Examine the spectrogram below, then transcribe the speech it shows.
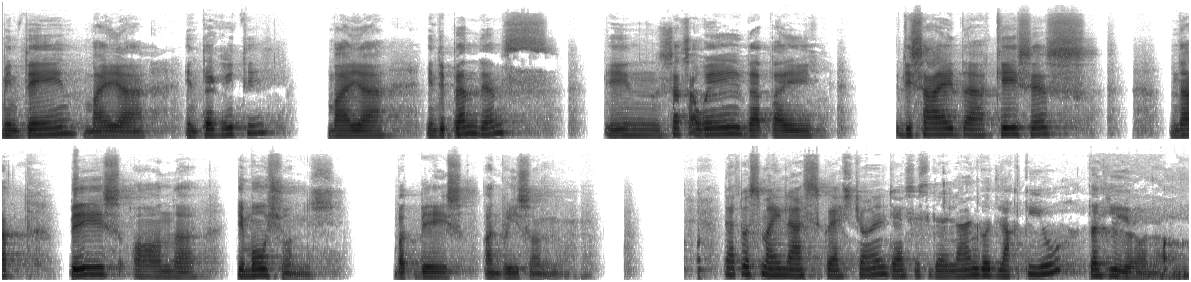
maintain my uh, integrity, my uh, independence in such a way that I decide uh, cases not based on uh, emotions, but based on reason. That was my last question. Justice Garland, good luck to you. Thank you, Your Honor.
